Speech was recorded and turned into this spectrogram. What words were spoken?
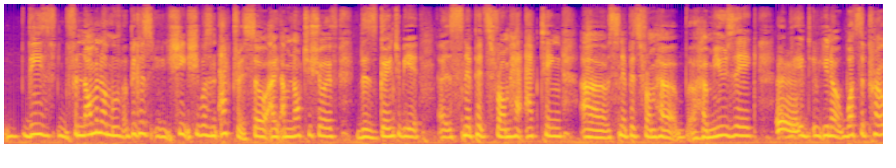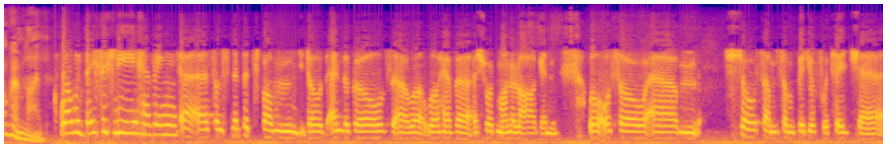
these phenomenal movies because she she was an actress, so I, I'm not too sure if there's going to be uh, snippets from her acting, uh, snippets from her her music. Uh, it, you know, what's the program like? Well, we're basically having uh, uh, some snippets from, you know, and the girls. Uh, we'll, we'll have a, a short monologue, and we'll also um, show some some video footage uh,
